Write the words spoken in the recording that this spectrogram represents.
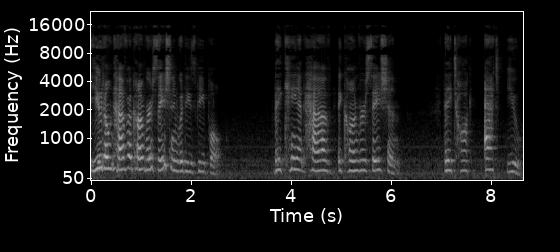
You don't have a conversation with these people. They can't have a conversation. They talk at you.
